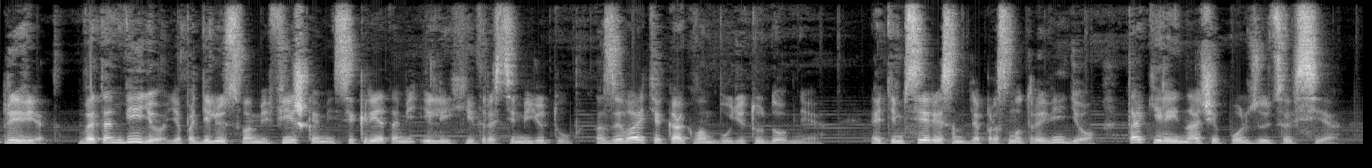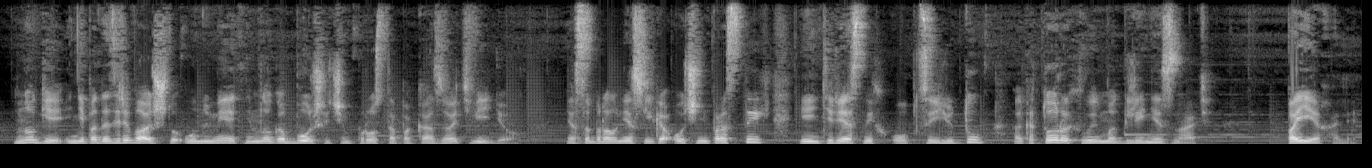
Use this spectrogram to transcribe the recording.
привет! В этом видео я поделюсь с вами фишками, секретами или хитростями YouTube. Называйте как вам будет удобнее. Этим сервисом для просмотра видео так или иначе пользуются все. Многие и не подозревают, что он умеет немного больше, чем просто показывать видео. Я собрал несколько очень простых и интересных опций YouTube, о которых вы могли не знать. Поехали!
